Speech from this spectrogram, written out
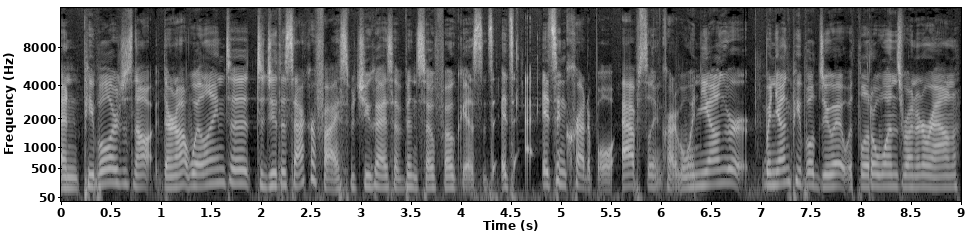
And people are just not they're not willing to, to do the sacrifice, but you guys have been so focused. It's it's it's incredible. Absolutely incredible. When younger when young people do it with little ones running around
